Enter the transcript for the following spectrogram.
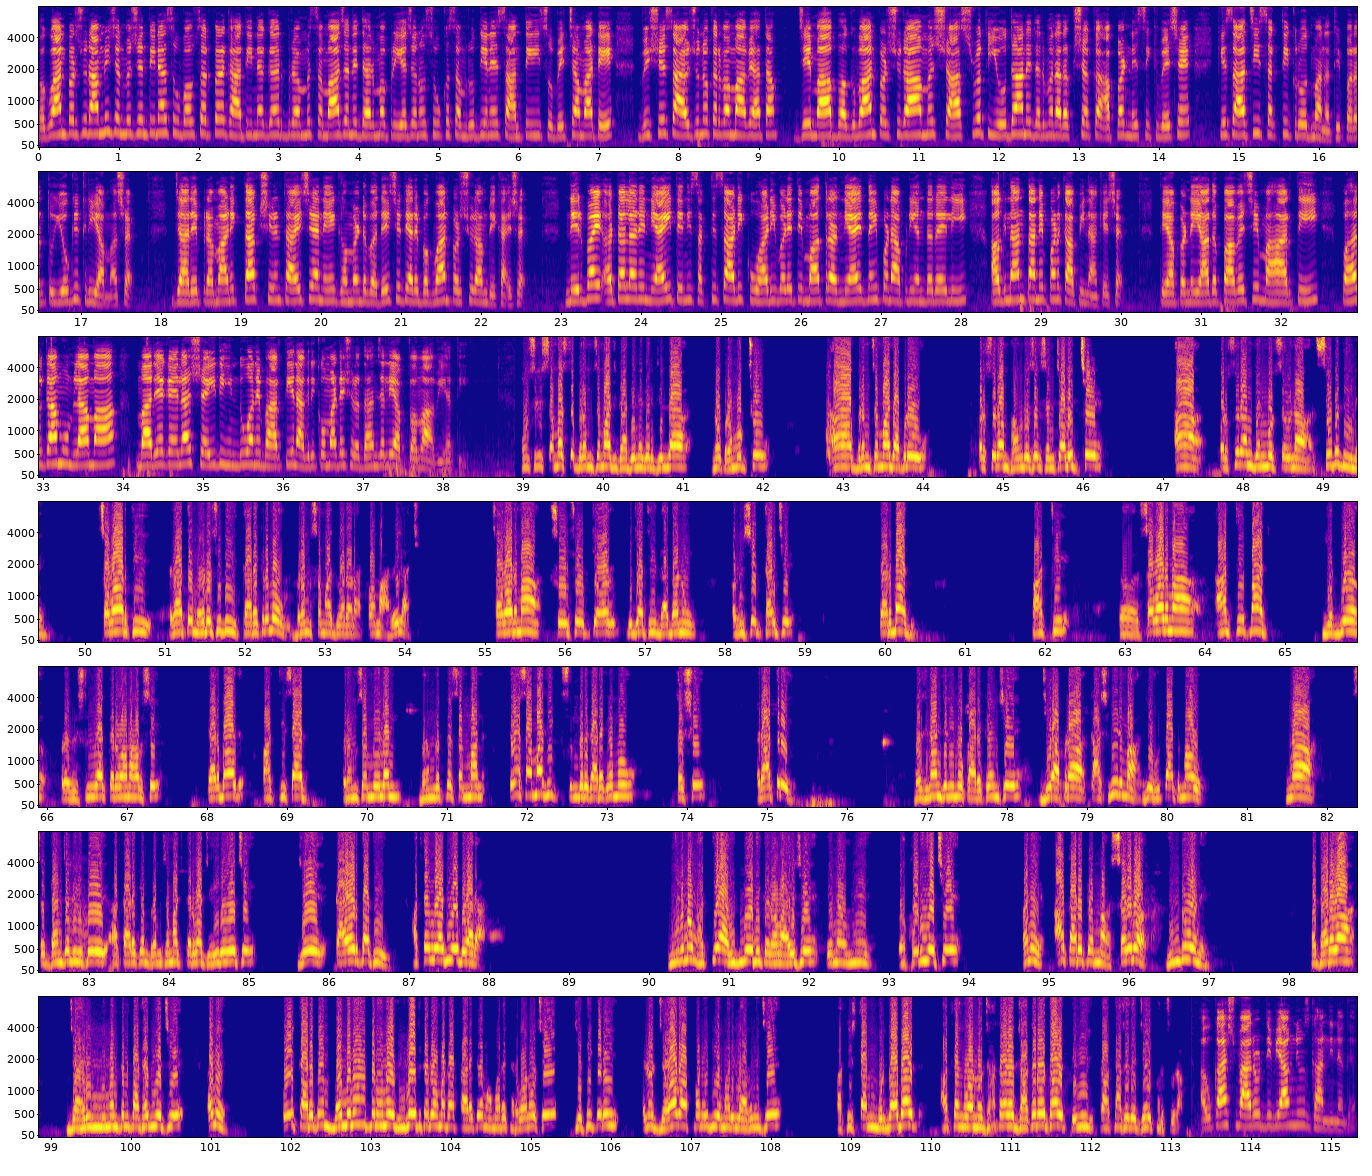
ભગવાન પરશુરામની જન્મજયંતિના શુભ અવસર પર ગાંધીનગર બ્રહ્મ સમાજ અને ધર્મ પ્રિયજનો સુખ સમૃદ્ધિ અને શાંતિની શુભેચ્છા માટે વિશેષ આયોજનો કરવામાં આવ્યા હતા, જેમાં ભગવાન પરશુરામ શાશ્વત યોદ્ધા અને ધર્મના રક્ષક આપણને શીખવે છે કે સાચી શક્તિ ક્રોધમાં નથી, પરંતુ યોગ્ય ક્રિયામાં છે. જ્યારે પ્રામાણિકતા ક્ષીણ થાય છે અને ઘમંડ વધે છે, ત્યારે ભગવાન પરશુરામ દેખાય છે. નિર્ભય અટલ અને ન્યાયી તેની શક્તિશાળી કુહાડી વડે તે માત્ર અન્યાય જ નહીં, પણ આપણી અંદર રહેલી અજ્ઞાનતાને પણ કાપી નાખે છે. તે આપણને યાદ અપાવે છે, મહાઆરતી પહલગામ હુમલામાં માર્યા ગયેલા શહીદ હિન્દુ અને ભારતીય નાગરિકો માટે શ્રદ્ધાંજલિ આપવામાં આવી હતી. હું શ્રી સમસ્ત બ્રહ્મ સમાજ ગાંધીનગર જિલ્લાનો પ્રમુખ છું. આ બ્રહ્મ સમાજ આપણું પરશુરામ ફાઉન્ડેશન સંચાલિત છે. આ પરશુરામ જન્મોત્સવના શુભ દિને સવારથી રાતે મોડે સુધી કાર્યક્રમો બ્રહ્મ સમાજ દ્વારા રાખવામાં આવેલા છે. સવારમાં સોળસો ચોર પૂજાથી દાદાનું અભિષેક થાય છે. ત્યારબાદ પાંચથી સવારમાં આઠથી પાંચ યજ્ઞ વિષ્ણુ યાદ કરવામાં આવશે. ત્યારબાદ પાંચથી સાત બ્રહ્મ સંમેલન, બ્રહ્મરત્ન સન્માન એવા સામાજિક સુંદર કાર્યક્રમો થશે. રાત્રે ભજનાંજલિનો કાર્યક્રમ છે, જે આપણા કાશ્મીરમાં જે હુતાત્માઓ ના શ્રદ્ધાંજલિ રૂપે આ કાર્યક્રમ બ્રહ્મ સમાજ કરવા જઈ રહ્યો છે, જે કાયરતાથી આતંકવાદીઓ દ્વારા નિર્મમ હત્યા હિન્દુઓની કરવામાં આવી છે, તેને અમે વખોડીએ છીએ અને આ કાર્યક્રમમાં સર્વ હિન્દુઓને પધારવા જાહેર નિમંત્રણ પાઠવીએ છીએ અને કોઈ કાર્યક્રમ બંધ નહીં પણ એનો વિરોધ કરવા માટે આ કાર્યક્રમ અમારે કરવાનો છે, જેથી કરી એનો જવાબ આપવાની બી અમારી લાગણી છે. પાકિસ્તાન મુર્દાબાદ, આતંકવાદનો જાકરો જાકરો થાય તેવી પ્રાર્થના છે જય પરશુરામ. અવકાશ બારોટ દિવ્યાંગ ન્યૂઝ ગાંધીનગર.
